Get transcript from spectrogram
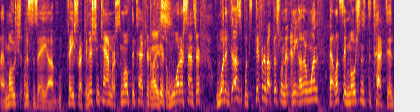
a motion. This is a uh, face recognition camera, smoke detector. Nice. Here's a water sensor. What it does, what's different about this one than any other one, that let's say motion's detected.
